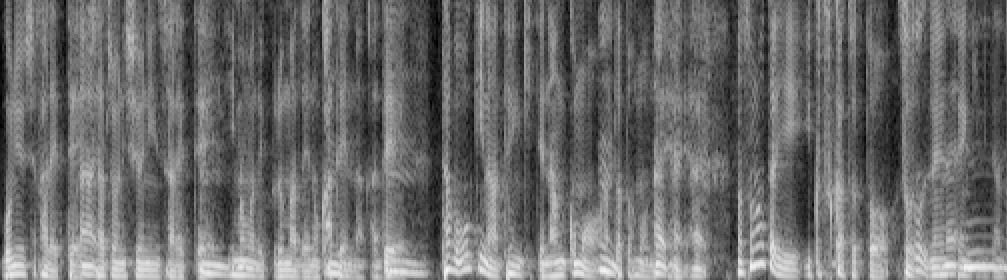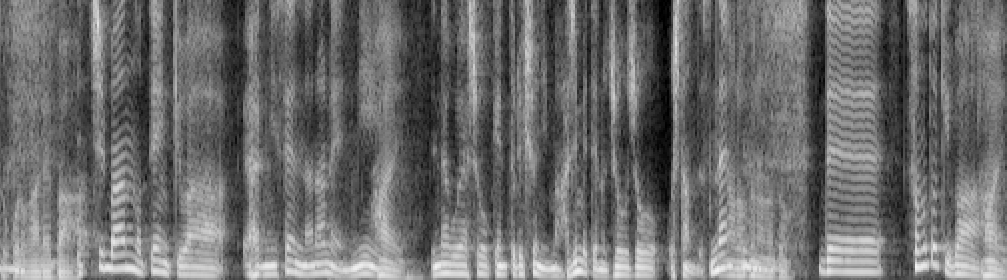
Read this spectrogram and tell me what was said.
ご入社されて、はい。社長に就任されて、うん。今まで来るまでの過程の中で、うん。多分大きな転機って何個もあったと思うんですね。まあ、そのあたり、いくつかちょっと、そうですね、転機みたいなところがあれば。一番の転機は、やはり2007年に、はい。名古屋証券取引所にまあ初めての上場をしたんですね。な。るほど、なるほで、その時は、はい。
